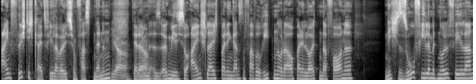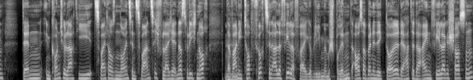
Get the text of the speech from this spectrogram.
ein Flüchtigkeitsfehler, würde ich es schon fast nennen. Ja. der dann ja. irgendwie sich so einschleicht bei den ganzen Favoriten oder auch bei den Leuten da vorne. Nicht so viele mit Nullfehlern, denn in Kontiolach die 2019-20, vielleicht erinnerst du dich noch, da Mhm. waren die Top 14 alle fehlerfrei geblieben im Sprint, außer Benedikt Doll, der hatte da einen Fehler geschossen.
